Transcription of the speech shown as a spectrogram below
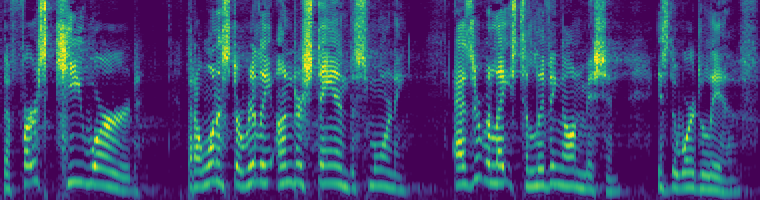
The first key word that I want us to really understand this morning as it relates to living on mission is the word live.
